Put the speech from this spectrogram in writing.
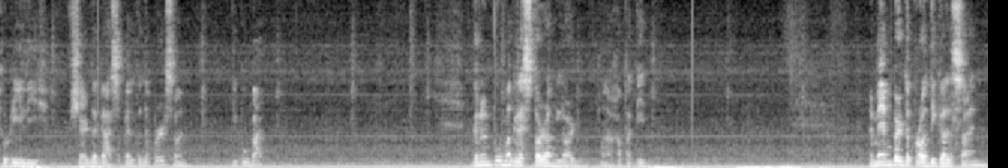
to really share the gospel to the person. Di po ba? Ganun po mag-restore ang Lord, mga kapatid. Remember the prodigal son?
